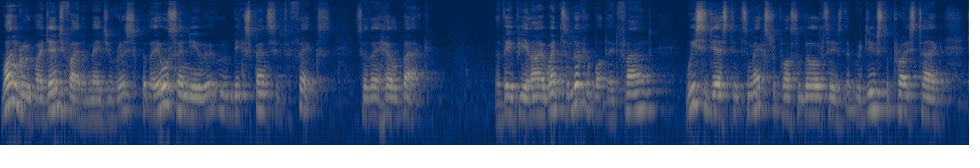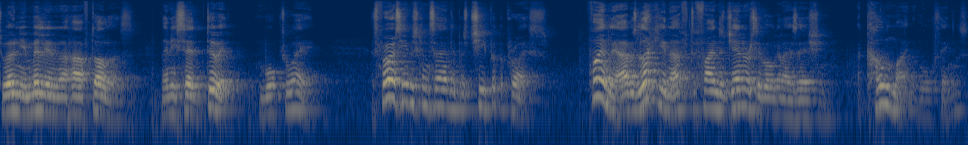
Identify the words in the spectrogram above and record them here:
One group identified a major risk, but they also knew it would be expensive to fix, so they held back. The VP and I went to look at what they'd found. We suggested some extra possibilities that reduced the price tag to only a million and a half dollars. Then he said, do it, and walked away. As far as he was concerned, it was cheap at the price. Finally, I was lucky enough to find a generative organisation, a coal mine of all things,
